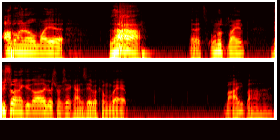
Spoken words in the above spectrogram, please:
abone olmayı. Evet unutmayın. Bir sonraki videolarda görüşmek üzere. Kendinize iyi bakın ve bye bye.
